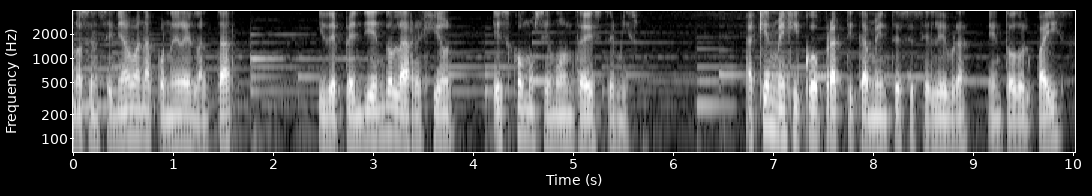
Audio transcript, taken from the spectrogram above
nos enseñaban a poner el altar y dependiendo la región es como se monta este mismo? Aquí en México prácticamente se celebra en todo el país,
